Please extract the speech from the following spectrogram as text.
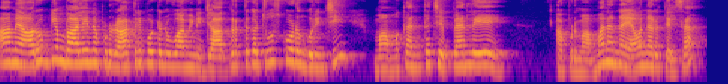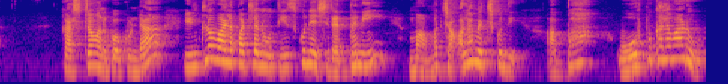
ఆమె ఆరోగ్యం బాలేనప్పుడు రాత్రిపూట నువ్వు ఆమెని జాగ్రత్తగా చూసుకోవడం గురించి మా అమ్మకి అంతా చెప్పానులే. అప్పుడు మా అమ్మ నాన్న ఏమన్నారు తెలుసా? కష్టం అనుకోకుండా ఇంట్లో వాళ్ళ పట్ల నువ్వు తీసుకునే శ్రద్ధని మా అమ్మ చాలా మెచ్చుకుంది. అబ్బా ఓర్పు కలవాడు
